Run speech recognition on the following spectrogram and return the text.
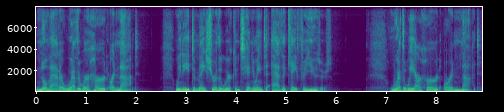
No matter whether we're heard or not, We need to make sure that we're continuing to advocate for users. Whether we are heard or not,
